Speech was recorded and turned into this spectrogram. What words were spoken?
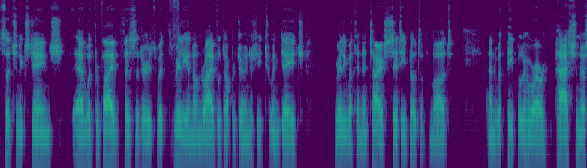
such an exchange uh, would provide visitors with really an unrivaled opportunity to engage really with an entire city built of mud and with people who are passionate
